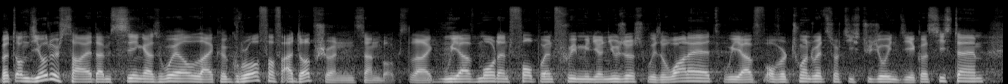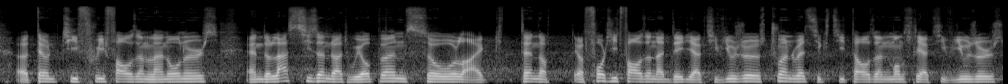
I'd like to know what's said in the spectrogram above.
But on the other side, I'm seeing as well like a growth of adoption in Sandbox. Like we have more than 4.3 million users with a wallet. We have over 230 studios in the ecosystem, uh, 33,000 landowners. And the last season that we opened saw like 10 of, uh, 40,000 daily active users, 260,000 monthly active users.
